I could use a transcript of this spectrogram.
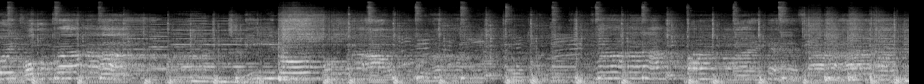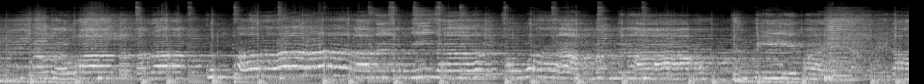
วยของข้าป่านชนีน้องของเราเราเอามาที่ข้าบ้งไหมแม่ตาเมื่อวานมกรากุมภาเดือนนี้นะเขาว่ามันหาวถึงปีใหม่ยังไม่ได้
